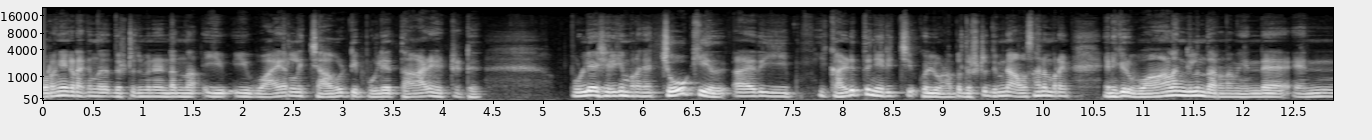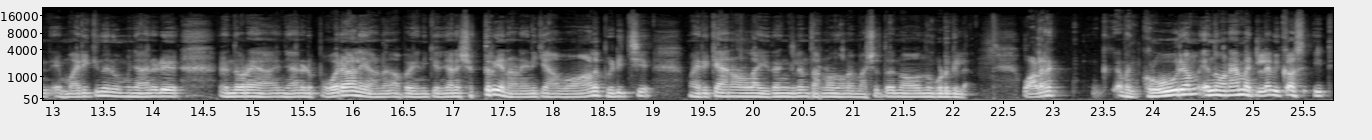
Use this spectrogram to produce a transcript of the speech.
ഉറങ്ങിക്കിടക്കുന്ന ദൃഷ്ടദ്യുമ്നുണ്ടെന്ന ഈ ഈ വയറിൽ ചവിട്ടി പുള്ളിയെ താഴെ ഇട്ടിട്ട് പുള്ളിയെ ശരിക്കും പറഞ്ഞാൽ ചോക്ക് ചെയ്ത് അതായത് ഈ ഈ കഴുത്ത് ഞെരിച്ച് കൊല്ലുവാണ്. അപ്പോൾ ദൃഷ്ടദ്യുമ്ന അവസാനം പറയും എനിക്കൊരു വാളെങ്കിലും തരണം. എന്റെ എൻ മരിക്കുന്നതിന് മുമ്പ് ഞാനൊരു എന്താ പറയുക ഞാനൊരു പോരാളിയാണ്. അപ്പോൾ എനിക്ക് ഞാൻ ക്ഷത്രിയനാണ്. എനിക്ക് ആ വാൾ പിടിച്ച് മരിക്കാനുള്ള ഇതെങ്കിലും തരണമെന്ന് പറയുമ്പോൾ അശുദ്ധനൊന്നും കൊടുക്കില്ല. വളരെ ക്രൂരം എന്ന് പറയാൻ പറ്റില്ല. Because it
